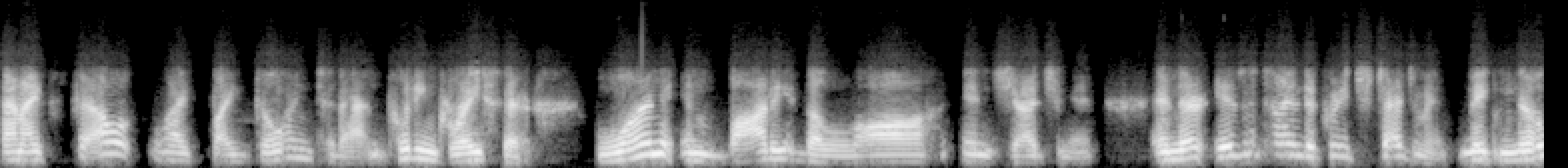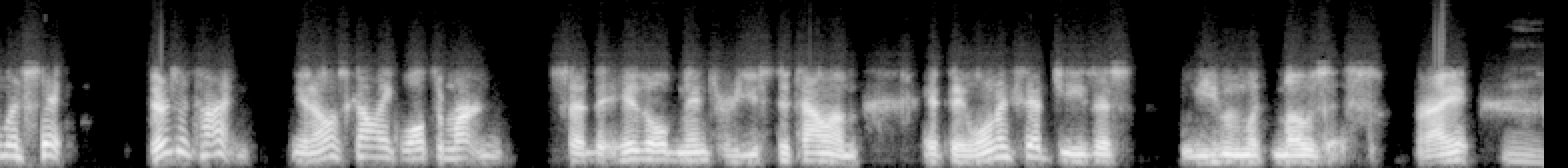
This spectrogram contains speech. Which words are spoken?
And I felt like by going to that and putting grace there, one embodied the law and judgment. And there is a time to preach judgment. Make no mistake. There's a time. You know, it's kind of like Walter Martin said that his old mentor used to tell him, if they won't accept Jesus, leave them with Moses, right? Mm.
